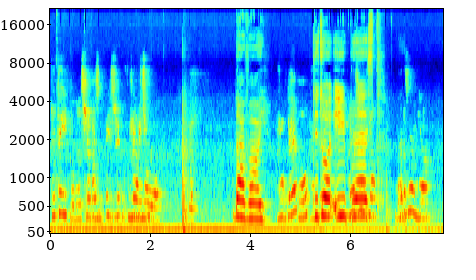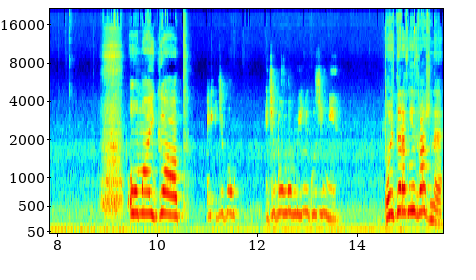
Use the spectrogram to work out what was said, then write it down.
Tutaj Dobra, trzeba zrobić, żeby zrobić... Dawaj. Mogę? No. Ty to i prest. Brazylia. Oh my god. Ej, idzie bom... Idzie bombini guzini. To i teraz nie jest ważne.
